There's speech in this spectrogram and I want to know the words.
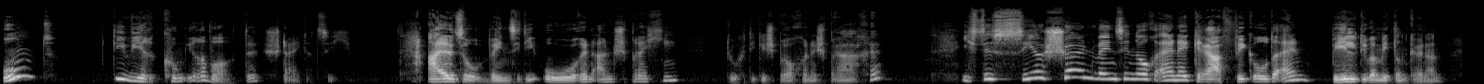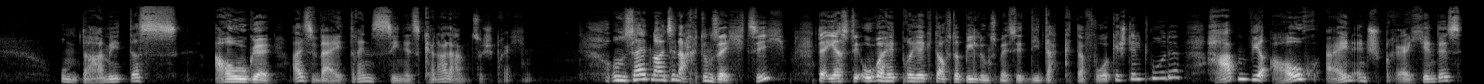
Und die Wirkung Ihrer Worte steigert sich. Also, wenn Sie die Ohren ansprechen, durch die gesprochene Sprache, ist es sehr schön, wenn Sie noch eine Grafik oder ein Bild übermitteln können, um damit das Auge als weiteren Sinneskanal anzusprechen. Und seit 1968, der erste Overhead-Projekt auf der Bildungsmesse Didakta vorgestellt wurde, haben wir auch ein entsprechendes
